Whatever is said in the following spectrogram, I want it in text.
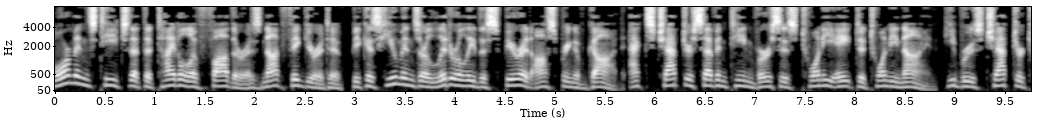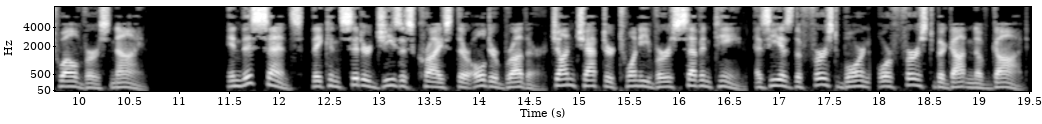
Mormons teach that the title of Father is not figurative, because humans are literally the spirit offspring of God Acts chapter 17 verses 28–29, Hebrews chapter 12 verse 9. In this sense, they consider Jesus Christ their older brother John chapter 20 verse 17, as he is the firstborn, or first begotten of God's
